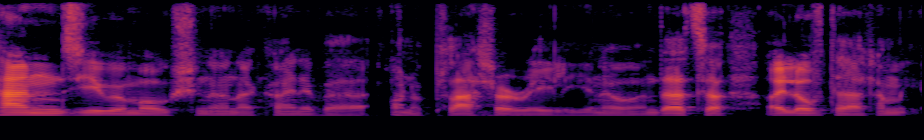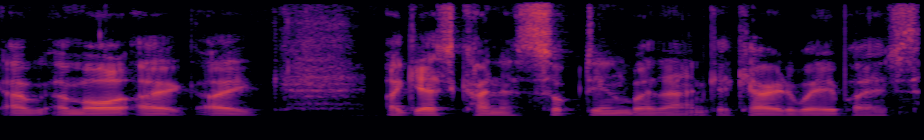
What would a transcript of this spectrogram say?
hands you emotion on a kind of a on a platter, really, you know, and that's a I love that. I'm I'm, I'm all I I I get kind of sucked in by that and get carried away by it.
